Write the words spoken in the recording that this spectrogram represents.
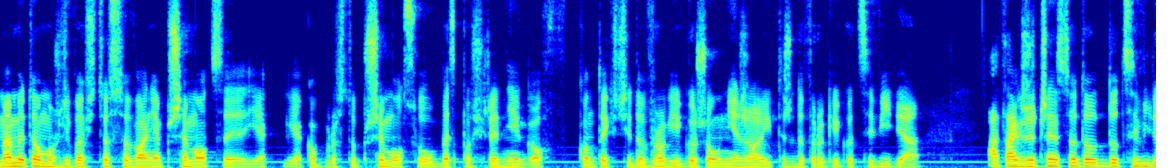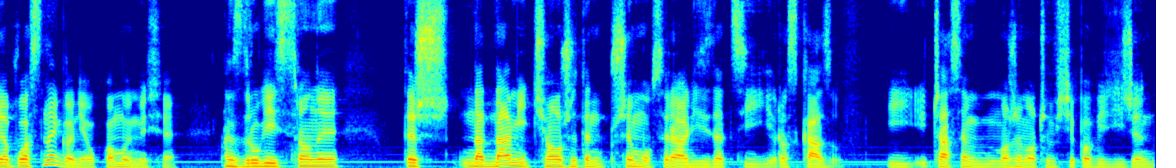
Mamy tą możliwość stosowania przemocy, jak, jako po prostu przymusu bezpośredniego w kontekście do wrogiego żołnierza, ale też do wrogiego cywila, a także często do, do cywila własnego, nie okłamujmy się. A z drugiej strony też nad nami ciąży ten przymus realizacji rozkazów. I, I, czasem możemy oczywiście powiedzieć, że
